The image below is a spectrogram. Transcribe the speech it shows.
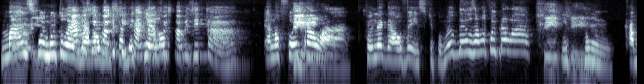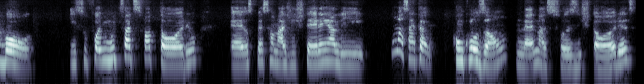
Mas Mas- foi muito legal você pode saber que que ela foi só visitar. ela foi Sim. pra lá. Foi legal ver isso. Tipo, meu Deus, ela foi pra lá. Sim, E sim. pum, acabou. Isso foi muito satisfatório. é, os personagens terem ali uma certa conclusão, né, nas suas histórias.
